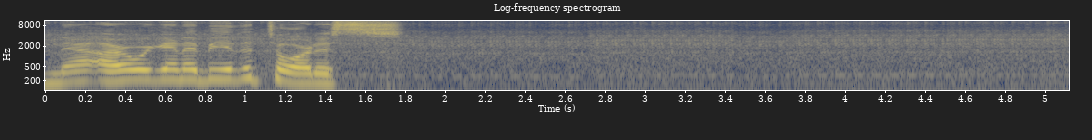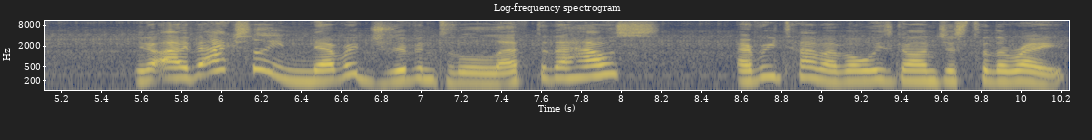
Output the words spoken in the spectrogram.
now are we going to be the tortoise? You know, I've actually never driven to the left of the house. Every time I've always gone just to the right.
